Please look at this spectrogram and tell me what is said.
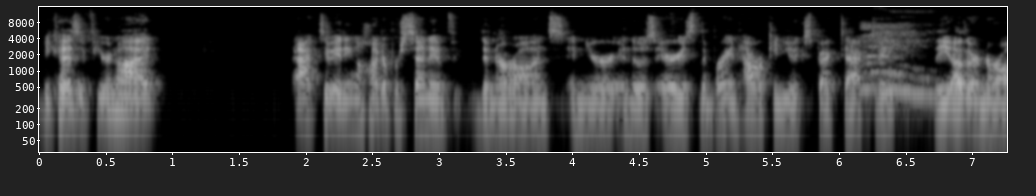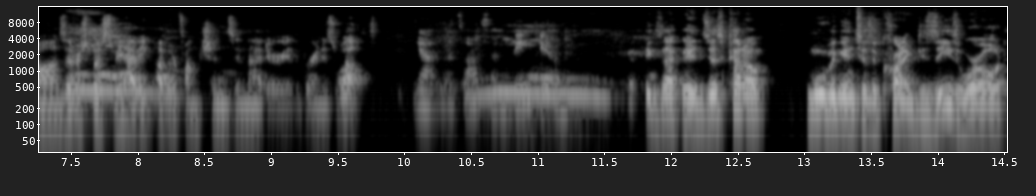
because if you're not activating 100% of the neurons in your in those areas of the brain how can you expect to activate the other neurons that are supposed to be having other functions in that area of the brain as well yeah that's awesome thank you exactly just kind of moving into the chronic disease world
